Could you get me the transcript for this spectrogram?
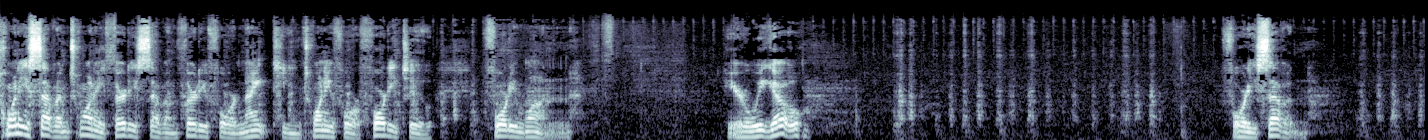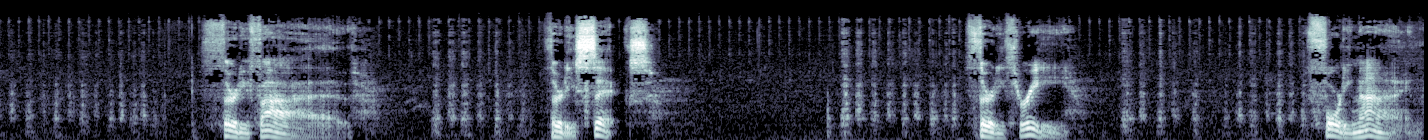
27, 20, 37, 34, 19, 24, 42, 41. Here we go. 47, 35, 36, 33, 49,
